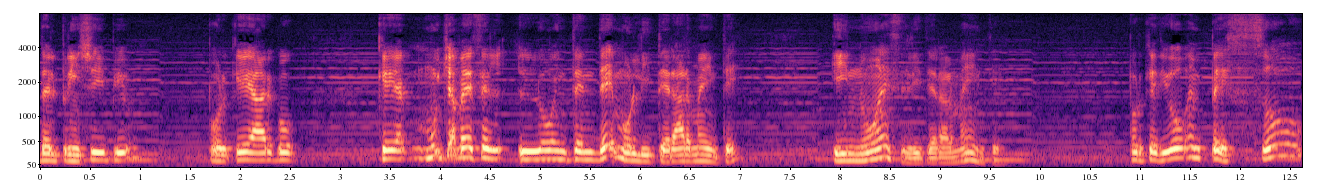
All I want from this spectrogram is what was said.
del principio, porque es algo que muchas veces lo entendemos literalmente y no es literalmente. Porque Dios empezó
